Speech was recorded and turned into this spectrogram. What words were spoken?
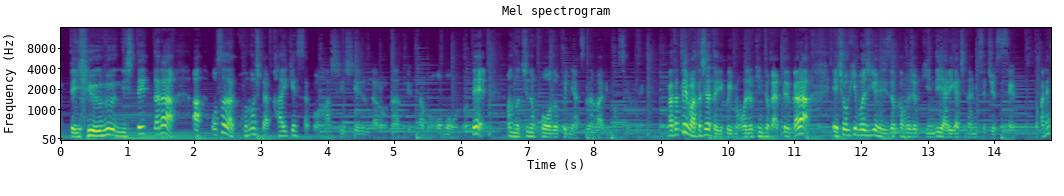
っていう風にしていったら、あ、おそらくこの人は解決策を発信しているんだろうなっていう多分思うので、まあ、後の購読にはつながりますよね。まあ、例えば私だったら今補助金とかやってるから、えー、小規模事業者持続化補助金でやりがちなミス10選とかね。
